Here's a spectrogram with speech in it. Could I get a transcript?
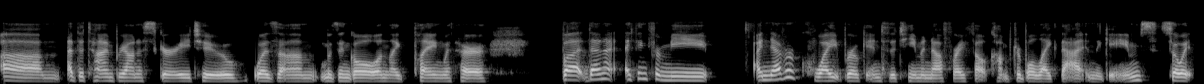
Um, at the time, Briana Scurry too was um, was in goal and like playing with her. But then I, I think for me, I never quite broke into the team enough where I felt comfortable like that in the games. So it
